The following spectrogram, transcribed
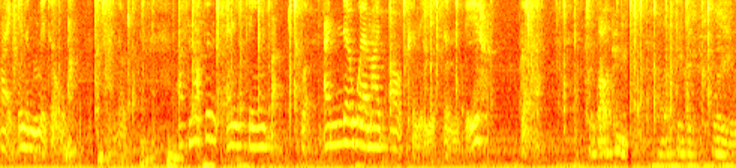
like in the middle. Kind of. I've not done anything, but but I know where my balcony is gonna be. Gonna. The balcony. Oh, that's a good clue.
